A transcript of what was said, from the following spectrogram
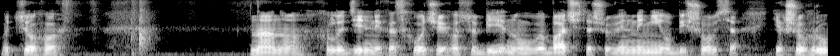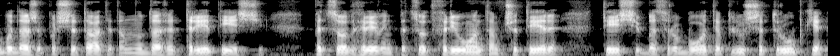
оцього нано холодильника схоче його собі, ну ви бачите, що він мені обійшовся, якщо грубо даже посчитати, там, ну даже 3 тисячі, 500 гривень, 500 фріон, там 4 тисячі без роботи, плюс ще трубки,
